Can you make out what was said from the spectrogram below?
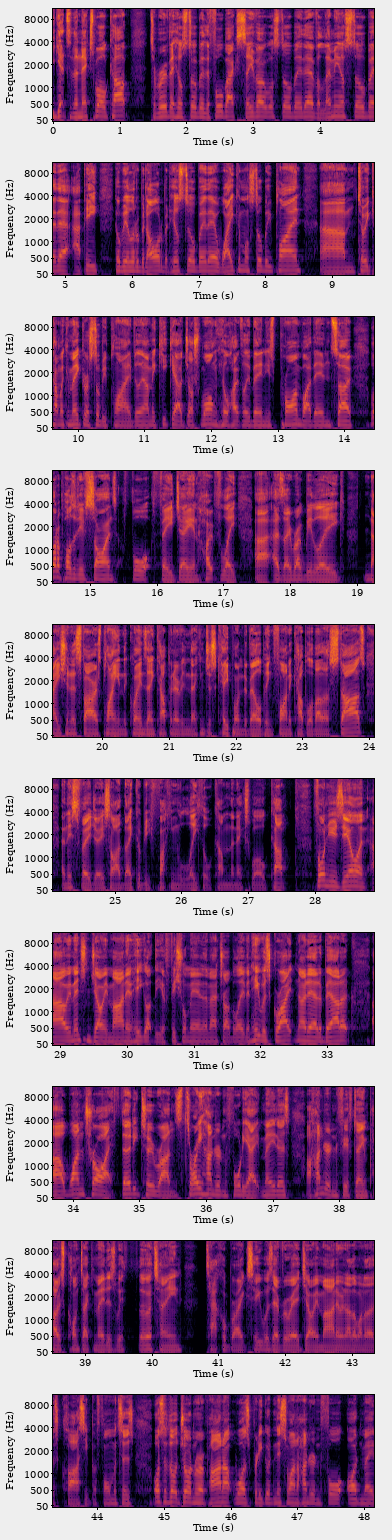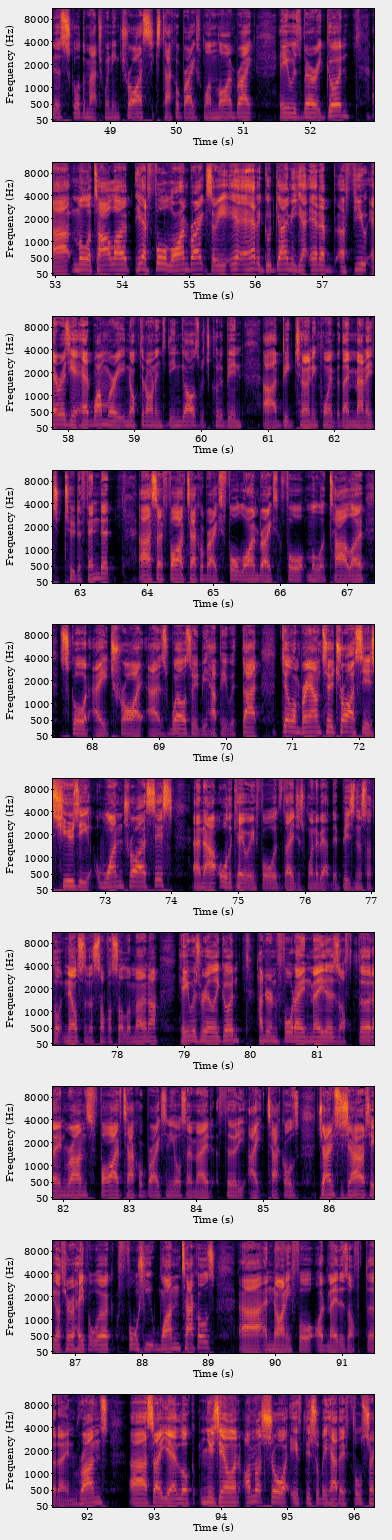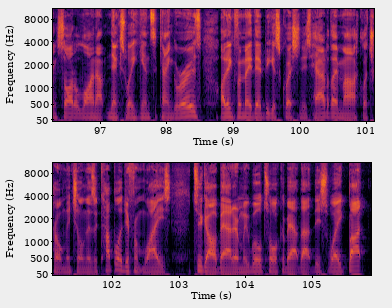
You get to the next World Cup, Turuva, he'll still be the fullback. Sivo will still be there. Valemi will still be there. Appy, he'll be a little bit older, but he'll still be there. Wakeham will still be playing. Um, Tui Kamikamica will still be playing. Viliami Kikau, Josh Wong, he'll hopefully be in his prime by then. So a lot of positive signs for Fiji, and hopefully, uh, as a rugby league nation as far as playing in the Queensland Cup and everything. They can just keep on developing, find a couple of other stars, and this Fiji side, they could be fucking lethal come the next World Cup. For New Zealand, uh, we mentioned Joey Manu. He got the official man of the match, I believe, and he was great, no doubt about it. Uh, one try, 32 runs, 348 metres, 115 post contact metres with 13 tackle breaks. He was everywhere. Joey Manu, another one of those classy performances. Also thought Jordan Rapana was pretty good in this one. 104 odd meters, scored the match winning try, six tackle breaks, one line break. He was very good. Uh, Mulitalo, he had four line breaks, so he, he had a good game. He had a, a, few errors. He had one where he knocked it on into the in goals, which could have been uh, a big turning point, but they managed to defend it. Uh, so five tackle breaks, four line breaks for Mulitalo. Scored a try as well, so he'd be happy with that. Dylan Brown, two try assists. Hughesy, one try assist. And uh, all the Kiwi forwards, they just went about their business. I thought Nelson Asofa Solomona, he was really good. 114 metres off 13 runs, five tackle breaks, and he also made 38 tackles. James Fisher Harris, he got through a heap of work, 41 tackles uh, and 94 odd metres off 13 runs. Uh, so yeah, look, New Zealand. I'm not sure if this will be how their full strength side will line up next week against the Kangaroos. I think for me, their biggest question is how do they mark Latrell Mitchell? And there's a couple of different ways to go about it, and we will talk about that this week. But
